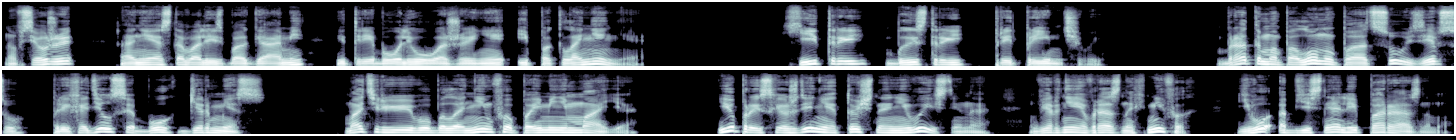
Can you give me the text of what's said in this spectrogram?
Но все же они оставались богами и требовали уважения и поклонения. Хитрый, быстрый, предприимчивый. Братом Аполлону по отцу, Зевсу, приходился бог Гермес. Матерью его была нимфа по имени Майя. Ее происхождение точно не выяснено, вернее, в разных мифах его объясняли по-разному.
